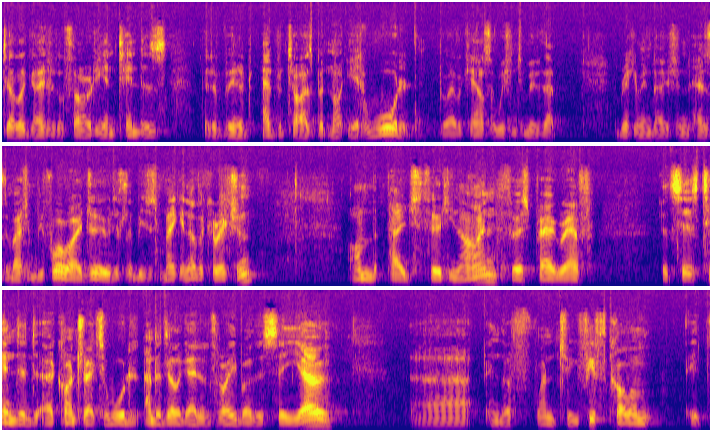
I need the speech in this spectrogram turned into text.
delegated authority and tenders that have been advertised but not yet awarded. Do I have a councillor wishing to move that recommendation as the motion? Before I do, just let me just make another correction. On page 39, first paragraph, it says tendered uh, contracts awarded under delegated authority by the CEO. Uh, in the one to fifth column, it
